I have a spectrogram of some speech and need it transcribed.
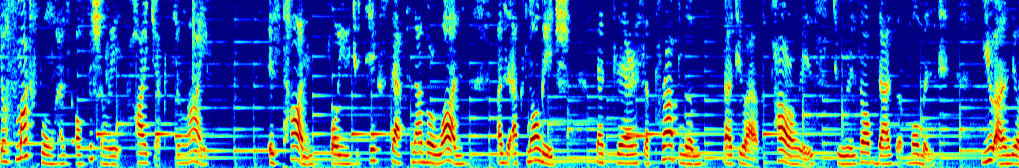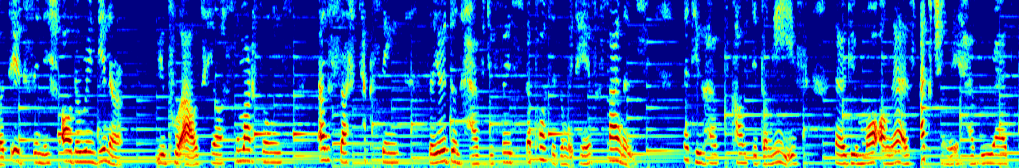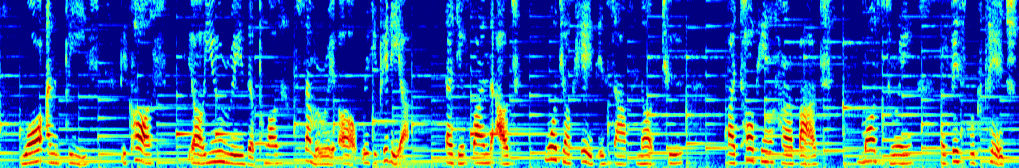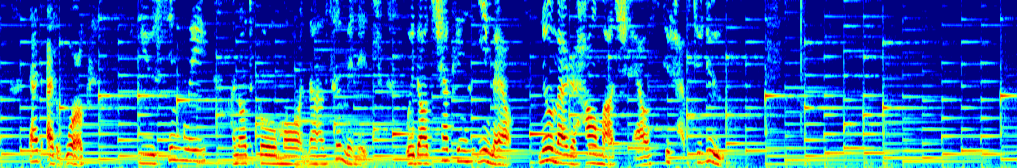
Your smartphone has officially hijacked your life. It's time for you to take step number one and acknowledge that there's a problem that you are powerless to resolve that moment. You and your date finish ordering dinner. You pull out your smartphones and start texting so you don't have to face the possibility of silence that you have come to believe that you more or less actually have read War and Peace because you read the plot summary of Wikipedia that you find out what your kid is up not to by talking her about monitoring a Facebook page that at work you simply cannot go more than 10 minutes without checking email no matter how much else you have to do.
